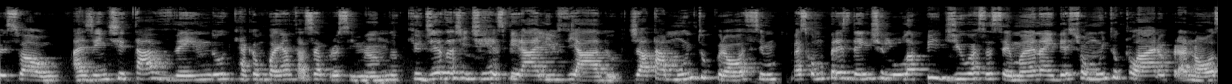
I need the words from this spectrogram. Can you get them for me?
Pessoal, a gente tá vendo que a campanha tá se aproximando, que o dia da gente respirar aliviado já tá muito próximo, mas como o presidente Lula pediu essa semana e deixou muito claro para nós,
